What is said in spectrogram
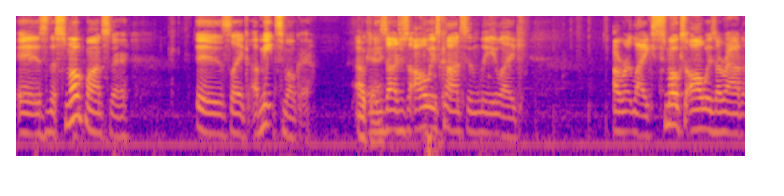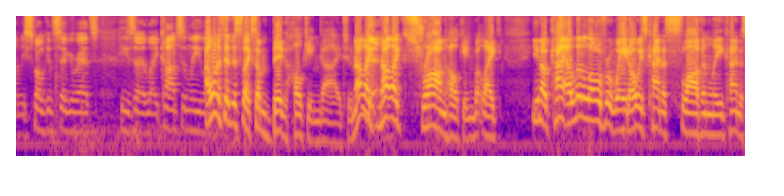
is the smoke monster is like a meat smoker. Okay. and he's uh, just always constantly like ar- like smoke's always around him he's smoking cigarettes he's uh, like constantly like I want to say this is like some big hulking guy too. Not like Yeah. not like strong hulking, but like you know, kind of a little overweight, always kind of slovenly, kind of.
